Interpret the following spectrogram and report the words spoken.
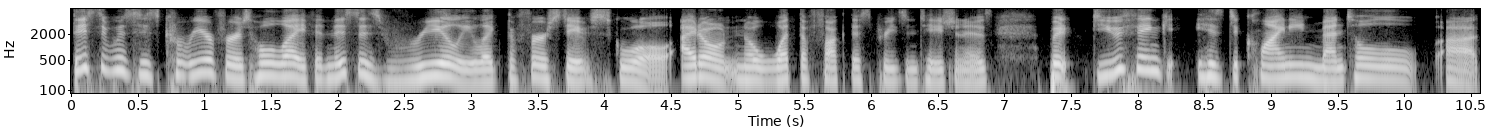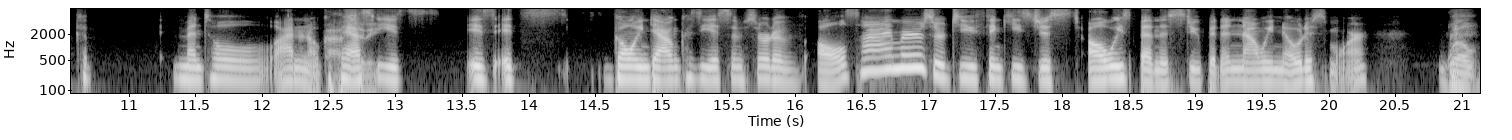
this was his career for his whole life and this is really like the first day of school i don't know what the fuck this presentation is but do you think his declining mental uh cap- mental i don't know Capacity. capacity is is it's going down because he has some sort of alzheimer's or do you think he's just always been this stupid and now we notice more Well,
